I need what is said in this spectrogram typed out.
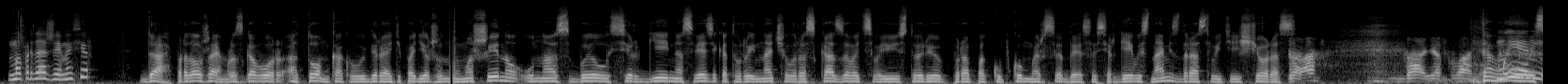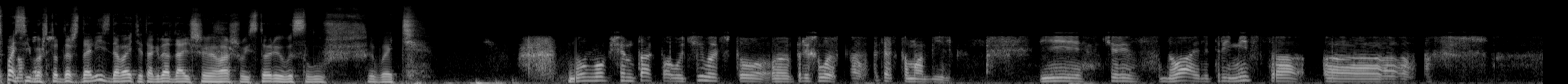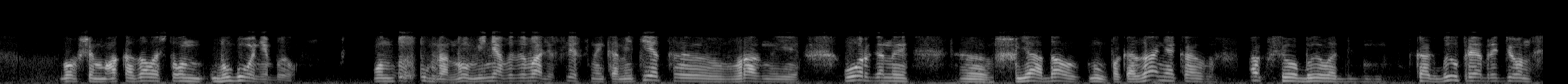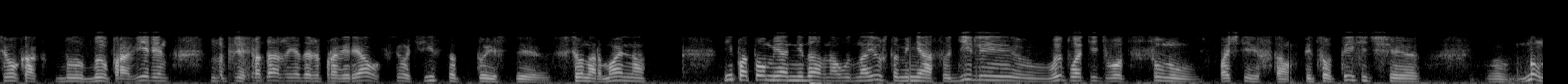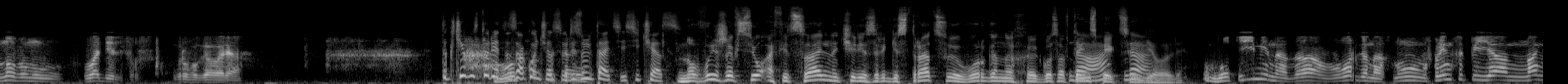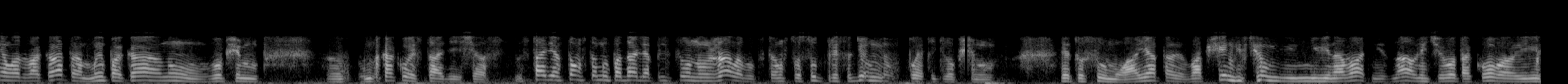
Мы продолжаем эфир. Да, продолжаем разговор о том, как вы выбираете подержанную машину. У нас был Сергей на связи, который начал рассказывать свою историю про покупку Мерседеса. Сергей, вы с нами? Здравствуйте еще раз. Да. Да, я с вами. Да, Мы... Спасибо, что дождались. Давайте тогда дальше вашу историю выслушивать. Ну, в общем, так получилось, что э, пришлось продать автомобиль. И через два или три месяца, э, в общем, оказалось, что он в угоне был. Он был угнан. Ну, меня вызывали в Следственный комитет, э, в разные органы. Э, я дал ну, показания, как, как все было, как был приобретен, все как был, был проверен. На перепродаже я даже проверял, все чисто, то есть э, все нормально. И потом я недавно узнаю, что меня осудили выплатить вот сумму почти там 500 тысяч э, ну, новому владельцу, грубо говоря. Так чем история-то вот закончилась такая... в результате сейчас? Но вы же все официально через регистрацию в органах э, госавтоинспекции да, да. делали. Вот именно, да, в органах. Ну, в принципе, я нанял адвоката. Мы пока, ну, в общем, э, на какой стадии сейчас? Стадия в том, что мы подали апелляционную жалобу, потому что суд присудил мне платить, в общем, эту сумму. А я-то вообще ни в чем не виноват, не знал ничего такого. И,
